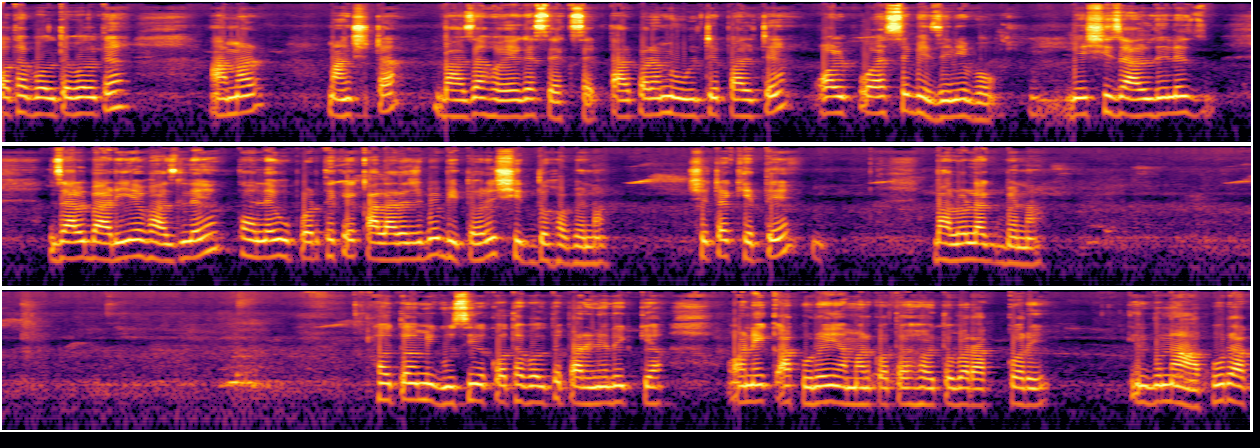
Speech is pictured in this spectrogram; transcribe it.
কথা বলতে বলতে আমার মাংসটা ভাজা হয়ে গেছে এক সাইড তারপর আমি উল্টে পাল্টে অল্প আছে ভেজে নেব। বেশি জাল দিলে জাল বাড়িয়ে ভাজলে তাহলে উপর থেকে কালার আসবে, ভিতরে সিদ্ধ হবে না। সেটা খেতে ভালো লাগবে না। হয়তো আমি গুছিয়ে কথা বলতে পারি না দেখিয়া অনেক আপুরাই আমার কথা হয়তো বা রাগ করে। কিন্তু না, আপু রাগ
